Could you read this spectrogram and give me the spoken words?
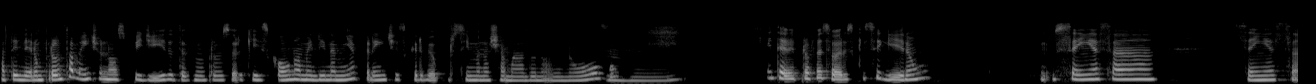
atenderam prontamente o nosso pedido. Teve uma professora que riscou o nome ali na minha frente e escreveu por cima na chamada o nome novo. Uhum. E teve professores que seguiram sem essa. sem essa.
